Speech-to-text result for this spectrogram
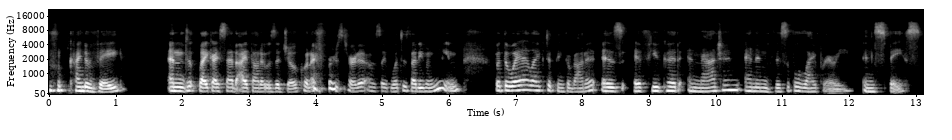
kind of vague. And like I said, I thought it was a joke when I first heard it. I was like, what does that even mean? But the way I like to think about it is if you could imagine an invisible library in space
